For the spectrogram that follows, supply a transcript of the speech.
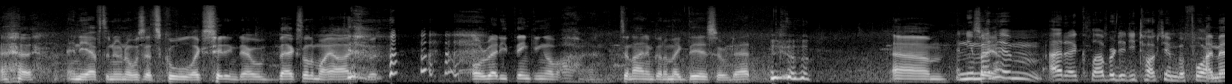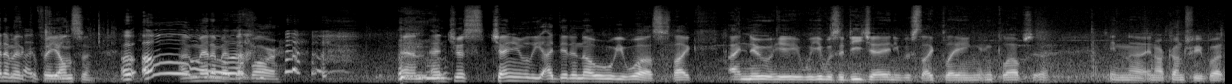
uh, in the afternoon I was at school, like sitting there with bags under my eyes, but already thinking of oh, tonight I'm gonna make this or that. Um, And you so, met yeah. him at a club, or did you talk to him before? I met him at Café? Janssen. Oh, oh! I met him at that bar. and and just genuinely, I didn't know who he was. Like I knew he he was a DJ and he was like playing in clubs uh, in uh, in our country, but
